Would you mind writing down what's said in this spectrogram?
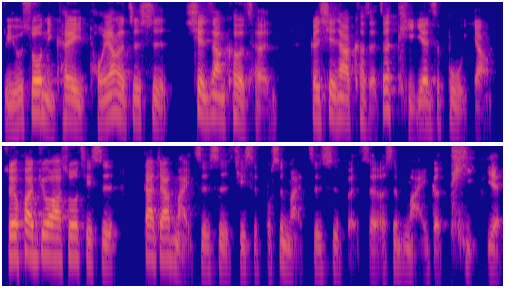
比如说你可以同样的知识线上课程。跟线下课程这体验是不一样，所以换句话说，其实大家买知识其实不是买知识本身，而是买一个体验。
